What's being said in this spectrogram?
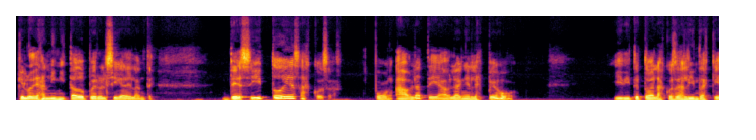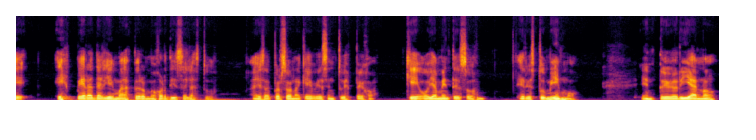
que lo dejan limitado, pero él sigue adelante. Decid todas esas cosas. Pon, háblate, habla en el espejo. Y dite todas las cosas lindas que esperas de alguien más, pero mejor díselas tú a esa persona que ves en tu espejo. Que obviamente sos, eres tú mismo. En teoría, ¿no?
